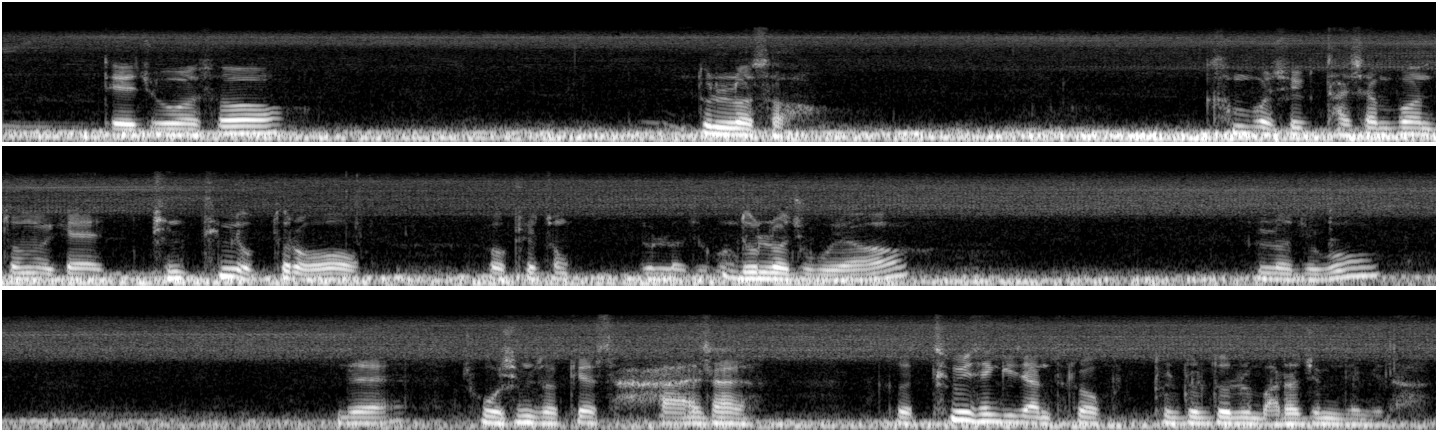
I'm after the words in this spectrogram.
음. 대주어서 눌러서 한 번씩 다시 한번 좀 이렇게 빈틈이 없도록 이렇게 좀 눌러주고 눌러주고요. 눌러주고 이제 조심스럽게 살살 그 틈이 생기지 않도록 돌돌돌 말아주면 됩니다.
